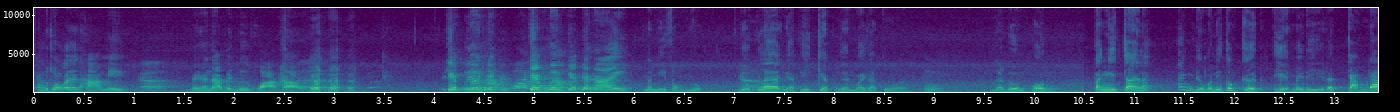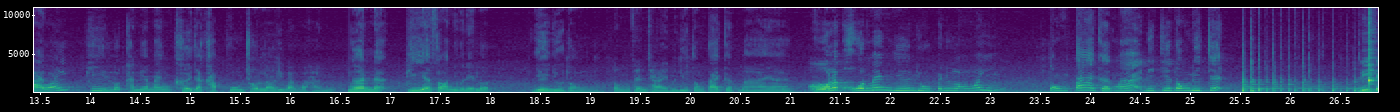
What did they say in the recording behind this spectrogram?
ท่านผู้ชมก็จะถามอีก เออในฐานะเป็นมือขวาเก่า เก็บเงินเนี่ยเก็บเงินเก็บยังไงมันมีสองยุค ยุคแรกเนี่ยพี่เก็บเงินไว้กับตัว อืมแล้วโดนปล้น ตั้งหงิดใจแล้วแม่งเดี๋ยววันนี้ต้องเกิดเหตุไม่ดี แล้วจำได้ว่าเอ้ยพี่รถคันนี้แม่งเคยจะขับพุ่งชนเราที่บางประหัน เงินน่ะพี่อะซ่อนอยู่ในรถ ยืนอยู่ตรงตรงเส้นชัยมันอยู่ตรงใต้เกิดไม้อะโอ้โหแล้วคนแม่งยืนอยู่เป็นร้อยตรงใต้เกิดไม้ดีเจดงดีเจดีเจ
